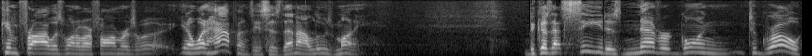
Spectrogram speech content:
Kim Fry was one of our farmers. You know, what happens? He says, then I lose money because that seed is never going to grow.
